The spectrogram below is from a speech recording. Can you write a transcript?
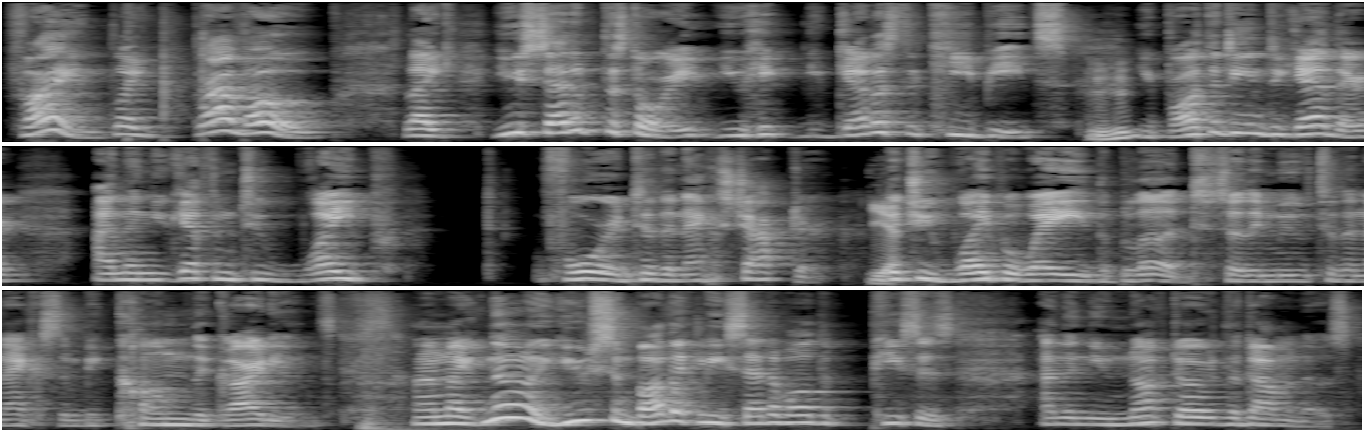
Fine, like bravo. Like you set up the story, you hit, you get us the key beats, Mm-hmm. you brought the team together, and then you get them to wipe forward to the next chapter. Yeah. Literally wipe away the blood so they move to the next and become the Guardians. And I'm like, no, no, you symbolically set up all the pieces and then you knocked over the dominoes.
